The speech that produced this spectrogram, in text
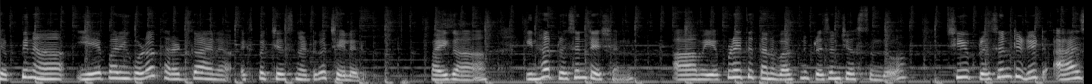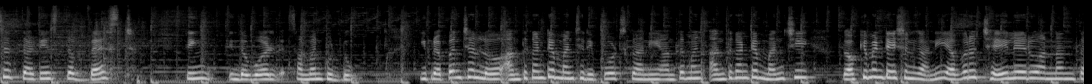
చెప్పిన ఏ పని కూడా కరెక్ట్గా ఆయన ఎక్స్పెక్ట్ చేసినట్టుగా చేయలేదు. పైగా ఇన్ హర్ ప్రెజెంటేషన్ ఆమె ఎప్పుడైతే తన వర్క్ని ప్రజెంట్ చేస్తుందో she presented it as if that is the best thing in the world someone could do. ఈ ప్రపంచంలో అంతకంటే మంచి రిపోర్ట్స్ కానీ అంత అంతకంటే మంచి డాక్యుమెంటేషన్ కానీ ఎవరు చేయలేరు అన్నంత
